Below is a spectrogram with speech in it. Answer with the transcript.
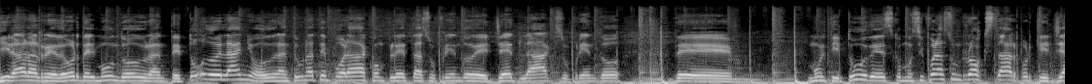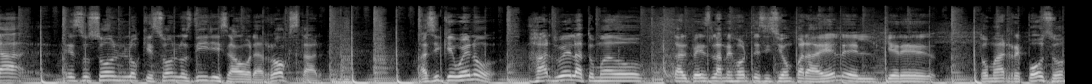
Girar alrededor del mundo durante todo el año o durante una temporada completa sufriendo de jet lag, sufriendo de mm, multitudes, como si fueras un rockstar, porque ya esos son lo que son los DJs ahora, rockstar. Así que bueno, Hardwell ha tomado tal vez la mejor decisión para él, él quiere tomar reposo.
